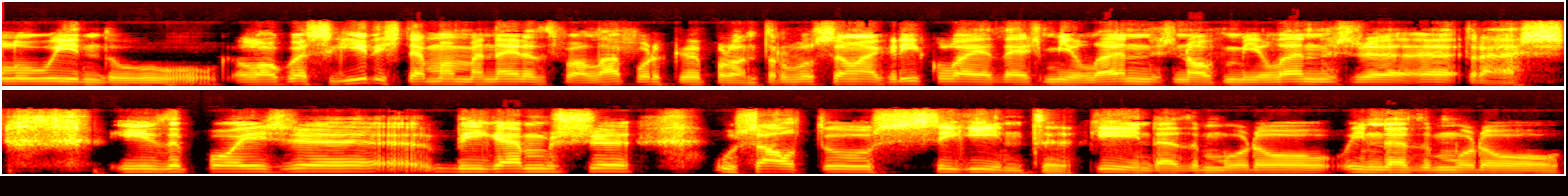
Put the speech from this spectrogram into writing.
evoluindo, logo a seguir, isto é uma maneira de falar, porque, pronto, Revolução Agrícola é 10 mil anos, 9 mil anos uh, atrás. E depois. Uh, digamos, o salto seguinte, que ainda demorou, ainda demorou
